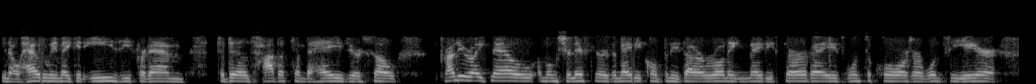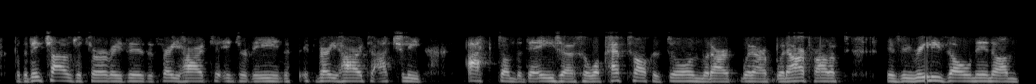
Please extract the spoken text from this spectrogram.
You know, how do we make it easy for them to build habits and behavior? So probably right now amongst your listeners and maybe companies that are running maybe surveys once a quarter, once a year. But the big challenge with surveys is it's very hard to intervene. It's, it's very hard to actually act on the data. So what Pep Talk has done with our with our with our product is we really zone in on,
